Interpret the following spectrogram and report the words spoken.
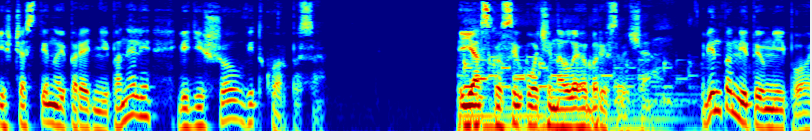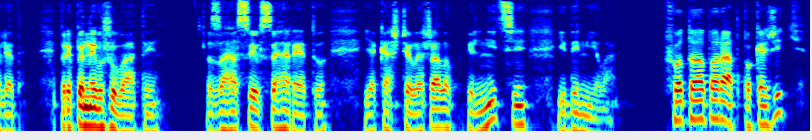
із частиною передньої панелі відійшов від корпуса. Я скосив очі на Олега Борисовича. Він помітив мій погляд, припинив жувати, загасив сигарету, яка ще лежала в попільниці і диміла. Фотоапарат покажіть,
